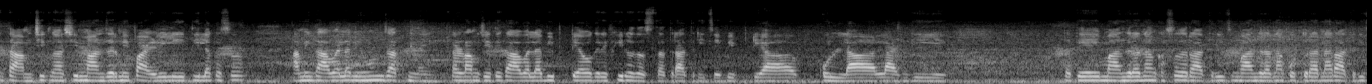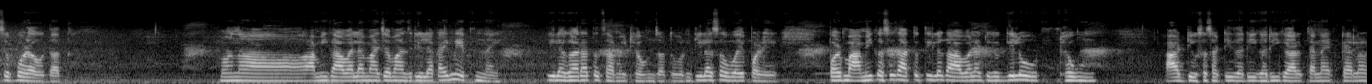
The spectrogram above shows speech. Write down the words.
आता आमची अशी मांजर मी पाळलेली तिला कसं आम्ही गावाला घेऊन जात नाही. कारण आमच्या इथे गावाला बिबट्या वगैरे फिरत असतात रात्रीचे. बिबट्या कोल्हा लांडगी तर ते मांजरांना कसं रात्रीच मांजरांना कुत्रांना रात्रीचं पळवतात. म्हणून आम्ही गावाला माझ्या मांजरीला काही नेत नाही. तिला घरातच आम्ही ठेवून जातो. आणि तिला सवय पण आहे पण मग आम्ही कसं जातो तिला गावाला ठेव गेलो ठेवून. आठ दिवसासाठी जरी घरी गार त्यांना एकट्याला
